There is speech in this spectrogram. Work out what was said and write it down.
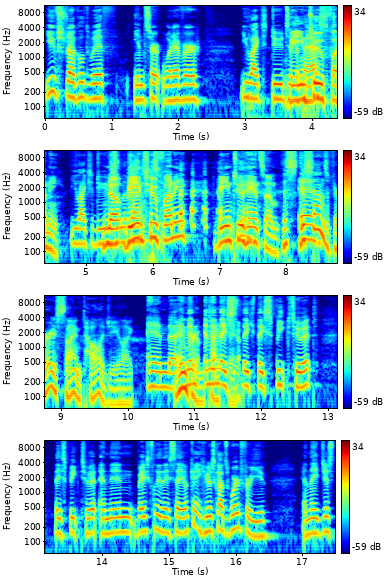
you've struggled with insert whatever you liked dudes in Being the past. too funny. You liked dudes in No, the being past. too funny, being too handsome. This this And- sounds very Scientology like. and uh, and then and then they, thing. they they speak to it, they speak to it, and then basically they say, okay, here's God's word for you, and they just,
